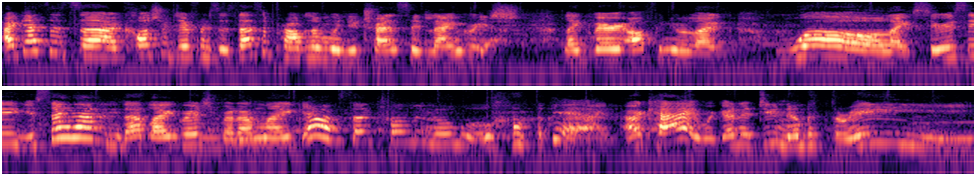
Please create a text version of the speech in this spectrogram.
I guess it's uh, cultural differences. That's a problem when you translate language. Like very often you're like, whoa, like seriously, you say that in that language, but I'm like, yeah, it's like totally normal. Yeah. Okay, we're gonna do number three.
